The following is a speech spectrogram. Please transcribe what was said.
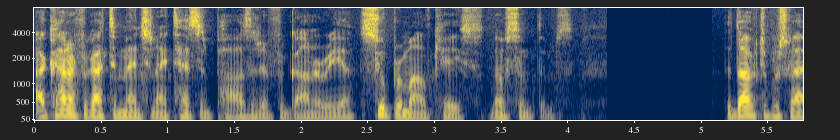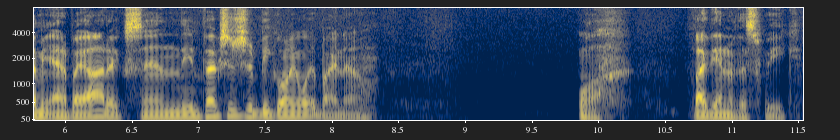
I kind of forgot to mention I tested positive for gonorrhea. Super mild case, no symptoms. The doctor prescribed me antibiotics, and the infection should be going away by now. Well, by the end of this week.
